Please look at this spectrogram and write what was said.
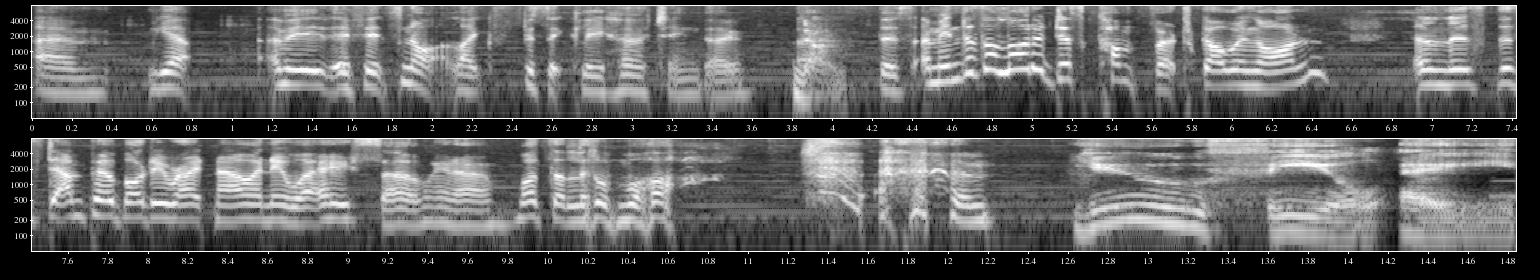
Um, yeah. I mean, if it's not like physically hurting, though, No. um, there's. I mean, there's a lot of discomfort going on, and there's this damp her body right now anyway. So you know, what's a little more? um, You feel a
